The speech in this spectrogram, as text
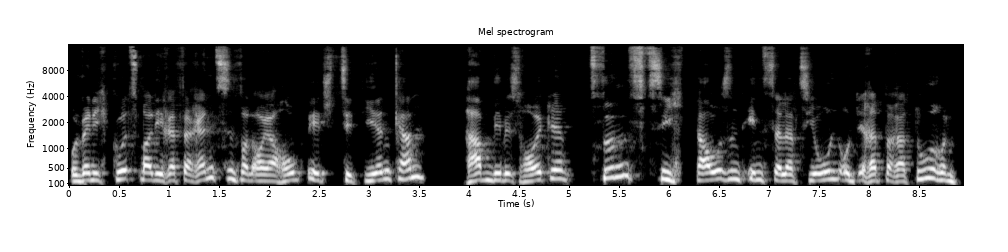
Und wenn ich kurz mal die Referenzen von eurer Homepage zitieren kann, haben wir bis heute 50.000 Installationen und Reparaturen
